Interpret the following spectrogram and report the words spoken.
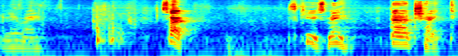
Anyway. So excuse me. Third shake.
